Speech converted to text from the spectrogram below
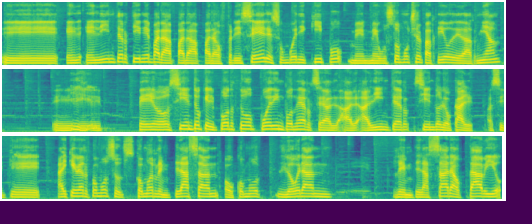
eh, el, Inter tiene para, para, para, ofrecer, es un buen equipo. Me, gustó mucho el partido de Darmian. Eh, pero siento que el Porto puede imponerse al, al, Inter siendo local. Así que hay que ver cómo, cómo reemplazan o cómo logran eh, reemplazar a Octavio,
